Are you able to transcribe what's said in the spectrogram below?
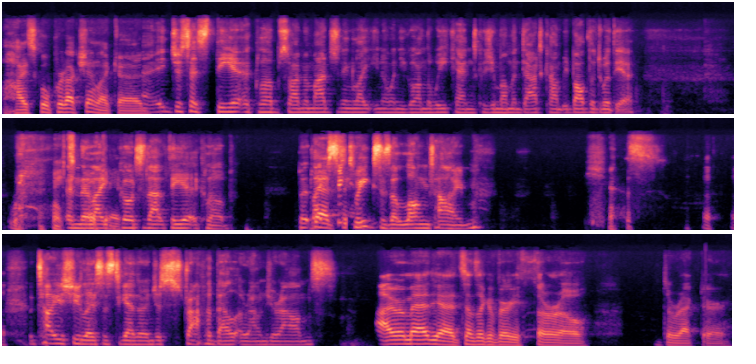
a high school production? Like Uh, it just says theatre club, so I'm imagining like you know when you go on the weekends because your mom and dad can't be bothered with you, right, and they're like go to that theatre club. But like That's- six weeks is a long time. yes. Tie your shoelaces together and just strap a belt around your arms. I imagine. Yeah, it sounds like a very thorough director.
